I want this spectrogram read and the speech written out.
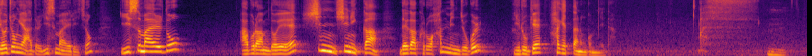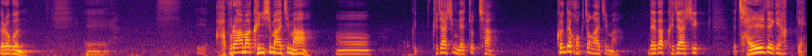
여종의 아들 이스마엘이죠. 이스마엘도 아브라함 너의 신, 시니까 내가 그로 한 민족을 이루게 하겠다는 겁니다. 음, 여러분 에, 아브라함아 근심하지 마. 어, 그, 그 자식 내쫓아. 그런데 걱정하지 마. 내가 그 자식 잘 되게 할게.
